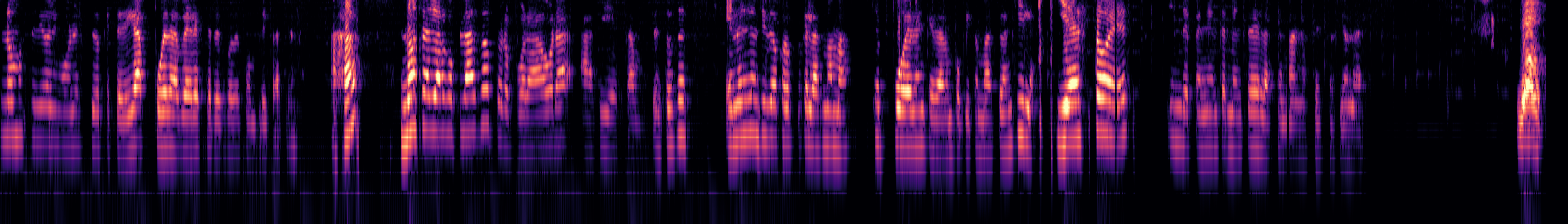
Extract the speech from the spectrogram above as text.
no hemos tenido ningún estudio que te diga puede haber ese riesgo de complicaciones. Ajá. No sé a largo plazo, pero por ahora así estamos. Entonces, en ese sentido creo que las mamás se pueden quedar un poquito más tranquilas. Y esto es independientemente de las semanas gestacionales. Wow.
